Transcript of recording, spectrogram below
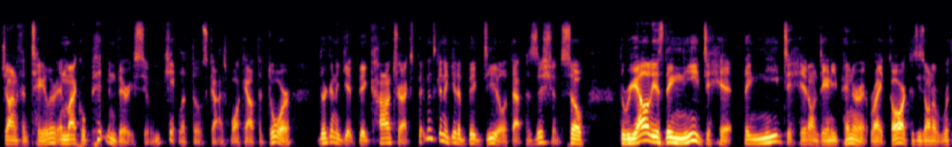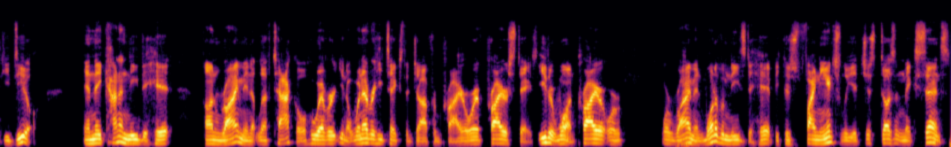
Jonathan Taylor and Michael Pittman very soon. You can't let those guys walk out the door. They're going to get big contracts. Pittman's going to get a big deal at that position. So the reality is they need to hit. They need to hit on Danny Pinter at right guard because he's on a rookie deal. And they kind of need to hit on Raimann at left tackle, whoever, you know, whenever he takes the job from Pryor or if Pryor stays, either one, Pryor or or Raimann, one of them needs to hit because financially it just doesn't make sense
